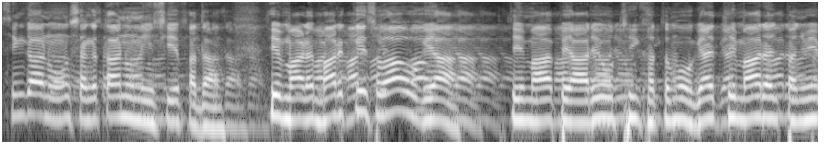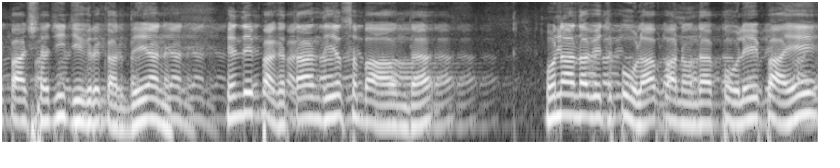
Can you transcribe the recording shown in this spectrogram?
ਸਿੰਘਾਂ ਨੂੰ, ਸੰਗਤਾਂ ਨੂੰ ਨਹੀਂ ਸੀ ਇਹ ਪਤਾ। ਤੇ ਮਰ ਕੇ ਸਵਾਹ ਹੋ ਗਿਆ। ਤੇ ਮਾਂ ਪਿਆਰਿਓ, ਉੱਥੇ ਹੀ ਖਤਮ ਹੋ ਗਿਆ। ਇੱਥੇ ਮਹਾਰਾਜ ਪੰਜਵੇਂ ਪਾਤਸ਼ਾਹ ਜੀ ਜ਼ਿਕਰ ਕਰਦੇ ਹਨ। ਕਹਿੰਦੇ ਭਗਤਾਂ ਦੇ ਸੁਭਾਅ ਹੁੰਦਾ। ਉਹਨਾਂ ਦਾ ਵਿੱਚ ਭੋਲਾਪਨ ਹੁੰਦਾ। ਭੋਲੇ ਭਾਏ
